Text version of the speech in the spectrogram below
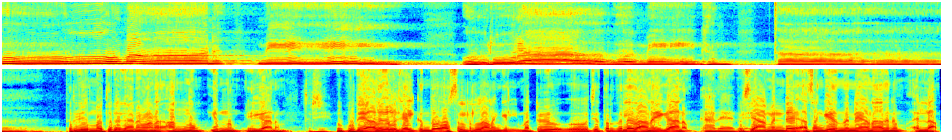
പൂമാന മേ ഒരു രാഗമേഘം താ. മധുര ഗാനമാണ് അന്നും ഇന്നും ഈ ഗാനം. പുതിയ ആളുകൾ കേൾക്കുന്നത് ഹോസ്റ്റലിലാണെങ്കിൽ മറ്റൊരു ചിത്രത്തിലേതാണ് ഈ ഗാനം. ശ്യാമിന്റെ അസംഗീതം തന്നെയാണ് അതിനും എല്ലാം.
